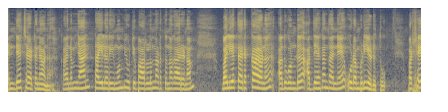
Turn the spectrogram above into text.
എന്റെ ചേട്ടനാണ്. കാരണം ഞാൻ ടൈലറിങ്ങും ബ്യൂട്ടി പാർലറും നടത്തുന്ന കാരണം വലിയ തിരക്കാണ്. അതുകൊണ്ട് അദ്ദേഹം തന്നെ ഉടമ്പടി എടുത്തു. പക്ഷേ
